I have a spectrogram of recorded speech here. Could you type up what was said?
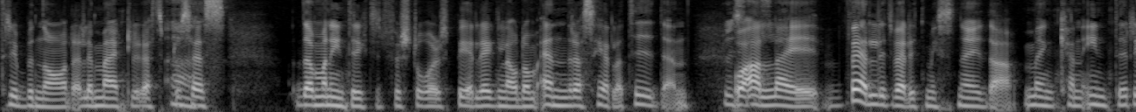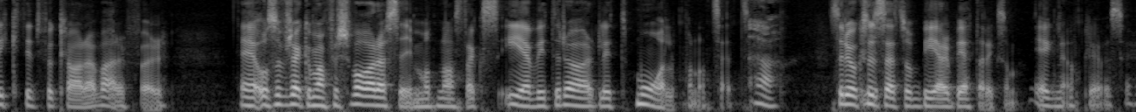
tribunal eller märklig rättsprocess där man inte riktigt förstår spelreglerna och de ändras hela tiden. Precis. Och alla är väldigt, väldigt missnöjda men kan inte riktigt förklara varför. Eh, och så försöker man försvara sig mot någon slags evigt rörligt mål på något sätt. Ja. Så det är också ett sätt att bearbeta liksom, egna upplevelser.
